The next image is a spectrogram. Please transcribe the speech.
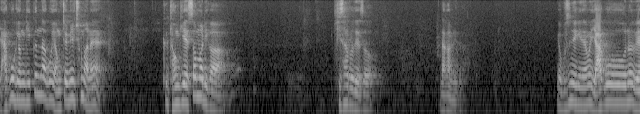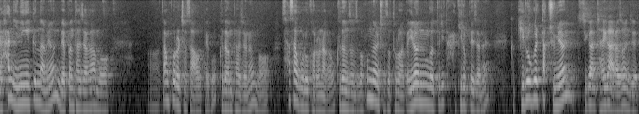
야구 경기 끝나고 0.1초 만에 그 경기의 서머리가 기사로 돼서 나갑니다. 그러니까 무슨 얘기냐면 야구는 왜 한 이닝이 끝나면 몇 번 타자가 뭐 어, 땅볼을 쳐서 아웃되고 그 다음 타자는 뭐 사사구로 걸어 나가고 그 다음 선수가 홈런을 쳐서 들어왔다 이런 것들이 다 기록되잖아요. 그 기록을 딱 주면 지가 자기가 알아서 이제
